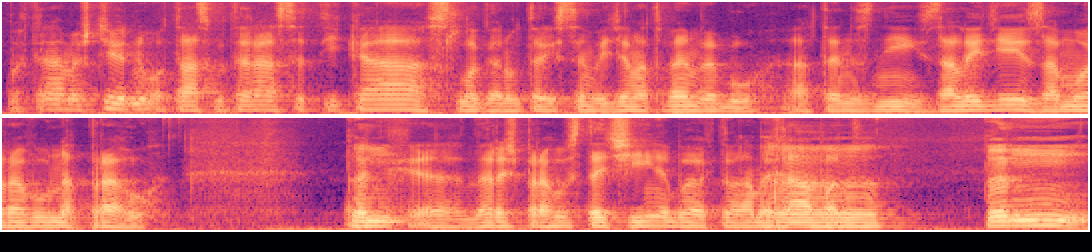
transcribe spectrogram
Pojďte nám ještě jednu otázku, která se týká sloganu, který jsem viděl na tvém webu. A ten zní za lidi, za Moravu, na Prahu. Ten, tak eh, bereš Prahu stečí, nebo jak to máme chápat? Ten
